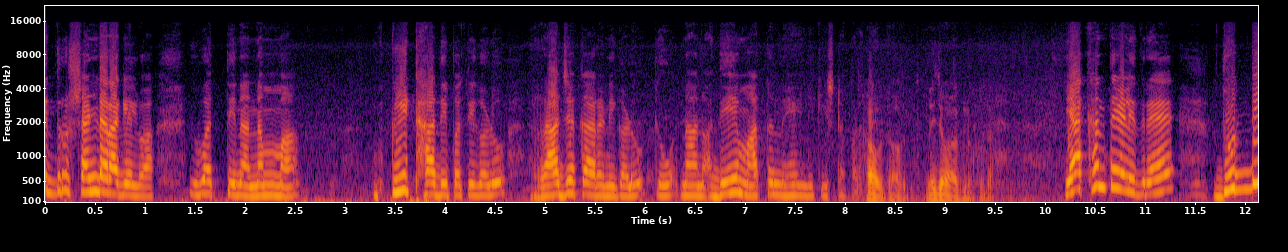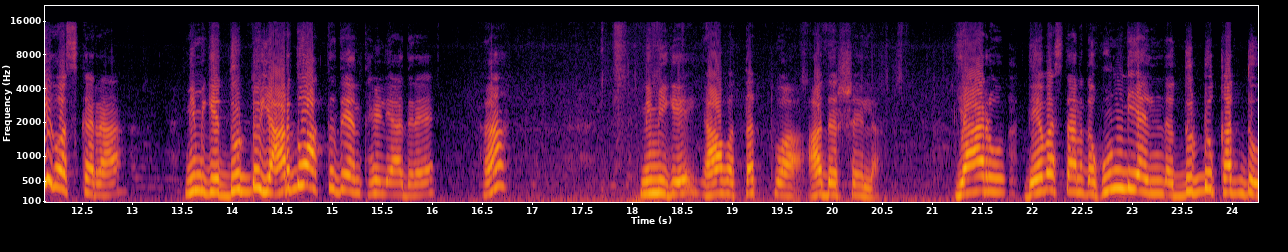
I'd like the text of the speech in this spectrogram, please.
ಇದ್ರೂ ಷಂಡರಾಗ್ಲಿಲ್ವಾ? ಇವತ್ತಿನ ನಮ್ಮ ಪೀಠಾಧಿಪತಿಗಳು ರಾಜಕಾರಣಿಗಳು ನಾನು ಅದೇ ಮಾತನ್ನು ಹೇಳಲಿಕ್ಕೆ ಇಷ್ಟಪಡ್ತೀನಿ. ಹೌದು ಹೌದು. ನಿಜವಾಗ್ಲೂ ಕೂಡ. ಯಾಕಂತ ಹೇಳಿದ್ರೆ ದುಡ್ಡಿಗೋಸ್ಕರ ನಿಮಗೆ ದುಡ್ಡು ಯಾರ್ದು ಆಗ್ತದೆ ಅಂತ ಹೇಳಿ ಆದರೆ ಹಾ? ನಿಮಗೆ ಯಾವ ತತ್ವ ಆದರ್ಶ ಇಲ್ಲ. ಯಾರು ದೇವಸ್ಥಾನದ ಹುಂಡಿಯಿಂದ ದುಡ್ಡು ಕದ್ದು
